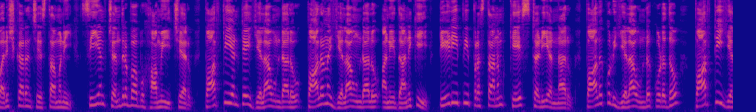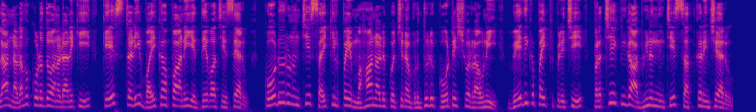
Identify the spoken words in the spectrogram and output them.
పరిష్కారం చేస్తామని సీఎం చంద్రబాబు హామీ ఇచ్చారు. పార్టీ అంటే ఎలా ఉండాలో పాలన ఎలా ఉండాలో అనే దానికి టీడీపీ ప్రస్థానం కేస్ స్టడీ అన్నారు. పాలకులు ఎలా ఉండకూడదో పార్టీ ఎలా నడవకూడదో అనడానికి కేస్ స్టడీ వైకాపా అని ఎద్దేవా చేశారు. కోడూరు నుంచి సైకిల్పై మహానాడుకొచ్చిన వృద్ధుడు కోటేశ్వరరావుని వేదికపైకి పిలిచి ప్రత్యేకంగా అభినందించి సత్కరించారు.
